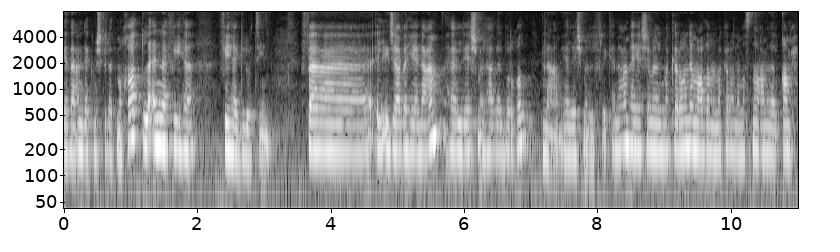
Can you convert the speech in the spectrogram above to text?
إذا عندك مشكلة مخاط لأن فيها فيها جلوتين فالإجابة هي نعم هل يشمل هذا البرغل؟ نعم هل يشمل الفريكة؟ نعم هل يشمل المكرونة؟ معظم المكرونة مصنوعة من القمح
